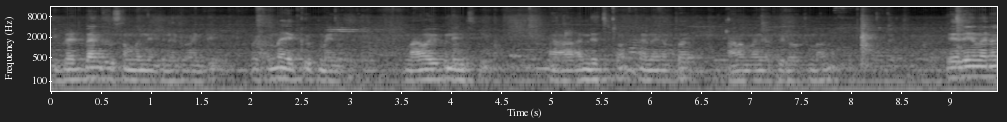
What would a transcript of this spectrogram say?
ఈ బ్లడ్ బ్యాంకుకు సంబంధించినటువంటి ఒక చిన్న ఎక్విప్మెంట్ నా వైపు నుంచి అందించడం నేను ఎంతో ఆనందంగా ఫీల్ అవుతున్నాను. ఏదేమైనా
